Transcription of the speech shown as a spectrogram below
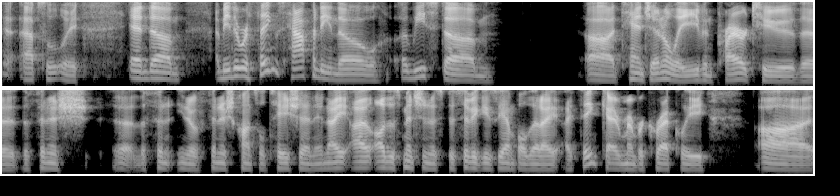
Yeah, absolutely, and um, I mean there were things happening though, at least um, uh, tangentially, even prior to the the finish uh, the fin- you know Finnish consultation. And I I'll just mention a specific example that I I think I remember correctly uh,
